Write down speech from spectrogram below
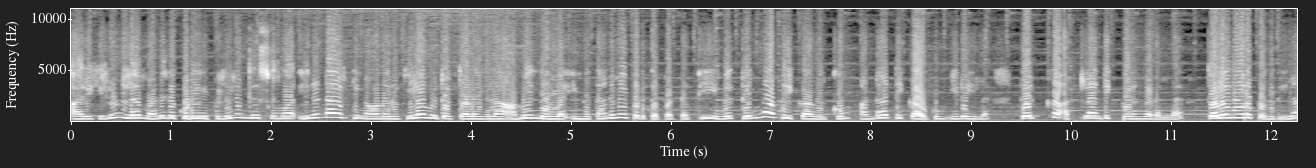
அருகிலுள்ள மனித குடியிருப்பிலிருந்து சுமார் இரண்டாயிரத்தி நானூறு கிலோமீட்டர் தொலைவில் அமைந்துள்ள இந்த தனிமைப்படுத்தப்பட்ட தீவு தென்னாப்பிரிக்காவிற்கும் அண்டார்டிகாவுக்கும் இடையில தெற்கு அட்லாண்டிக் பெருங்கடல்ல தொலைதூர பகுதியில்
